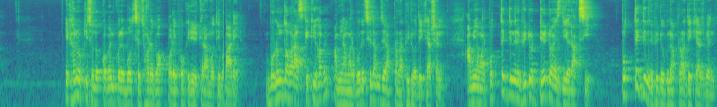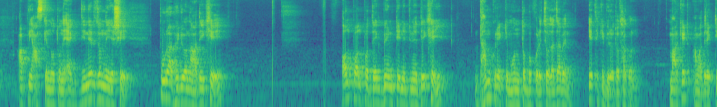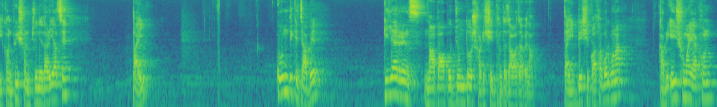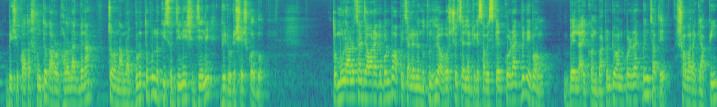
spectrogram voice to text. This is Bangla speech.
এখানেও কিছু লোক কমেন্ট করে বলছে, ঝড়ে বক পড়ে, ফকিরের কেরামতি বাড়ে। বলুন তো আবার আজকে কি হবে? আমি আমার বলেছিলাম যে আপনারা ভিডিও দেখে আসেন। আমি আমার প্রত্যেক দিনের ভিডিও ডেট ওয়াইজ দিয়ে রাখছি। প্রত্যেক দিনের ভিডিওগুলো আপনারা দেখে আসবেন। আপনি আজকে নতুন একদিনের জন্য এসে পুরা ভিডিও না দেখে অল্প অল্প দেখবেন, টেনে টেনে দেখেই ধাম করে একটি মন্তব্য করে চলে যাবেন। এ থেকে বিরত থাকুন। মার্কেট আমাদের একটি কনফিউশন চুনে দাঁড়িয়ে আছে। তাই কোন দিকে যাবে ক্লিয়ারেন্স না পাওয়া পর্যন্ত সঠিক সিদ্ধান্ত যাওয়া যাবে না। তাই বেশি কথা বলব না, কারণ এই সময় এখন বেশি কথা শুনতেও কারোর ভালো লাগবে না। চলুন আমরা গুরুত্বপূর্ণ কিছু জিনিস জেনে ভিডিওটি শেষ করব। তো মূল আলোচনায় যাওয়ার আগে বলব, আপনি চ্যানেলে নতুন হলে অবশ্যই চ্যানেলটিকে সাবস্ক্রাইব করে রাখবেন এবং বেল আইকন বাটনটি অন করে রাখবেন যাতে সবার আগে আপনি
